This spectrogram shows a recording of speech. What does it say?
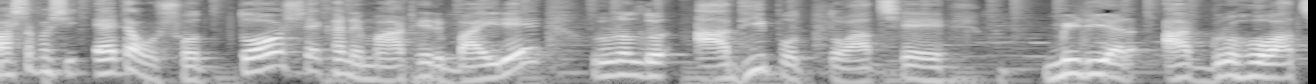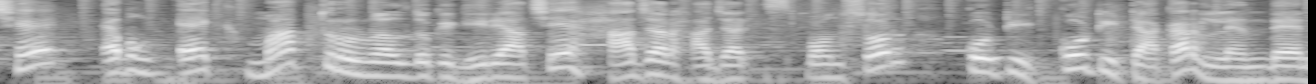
পাশাপাশি এটাও সত্য, সেখানে মাঠের বাইরে রোনালদোর আধিপত্য আছে, মিডিয়ার আগ্রহ আছে এবং একমাত্র রোনালদোকে ঘিরে আছে হাজার হাজার স্পন্সর কোটি কোটি টাকার লেনদেন।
